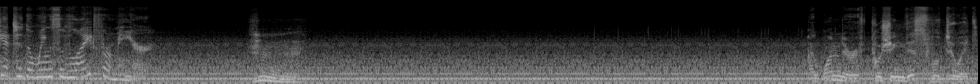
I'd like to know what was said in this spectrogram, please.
Get to the Wings of Light from here? Hmm. I wonder if pushing this will do it.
